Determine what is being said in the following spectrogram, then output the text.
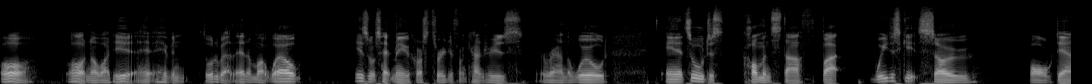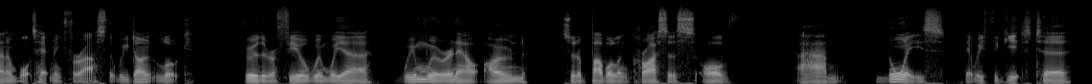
Oh, oh, no idea. I haven't thought about that. I'm like, well, here's what's happening across three different countries around the world, and it's all just common stuff. But we just get so bogged down in what's happening for us that we don't look further afield when we are when we're in our own sort of bubble and crisis of um, noise that we forget to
